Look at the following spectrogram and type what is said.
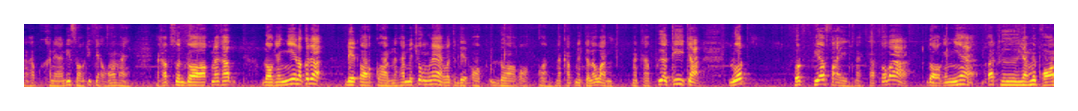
นะครับแขนงที่ 2 ที่แตกออกมาใหม่นะครับ ส่วนดอกนะครับ ดอกอย่างนี้เราก็จะเด็ดออกก่อนนะครับ ในช่วงแรกเราจะเด็ดออกดอกออกก่อนนะครับ ในแต่ละวันนะครับ เพื่อที่จะลดลดเพี้ยไฟนะครับ เพราะว่าดอกอย่างเงี้ยก็คือยังไม่พร้อม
